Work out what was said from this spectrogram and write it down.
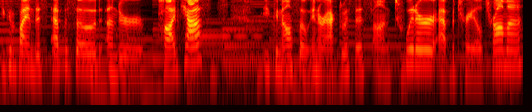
You can find this episode under podcasts. You can also interact with us on Twitter at Betrayal Trauma,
